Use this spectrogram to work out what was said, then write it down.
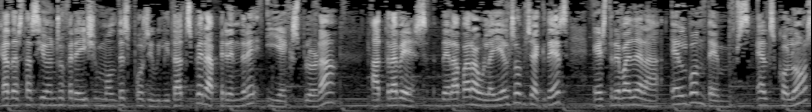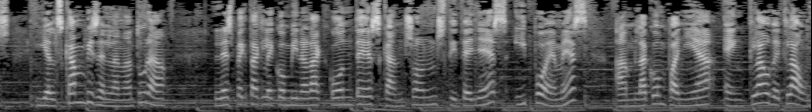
cada estació ens ofereix moltes possibilitats per aprendre i explorar. A través de la paraula i els objectes es treballarà el bon temps, els colors i els canvis en la natura. L'espectacle combinarà contes, cançons, titelles i poemes amb la companyia En Clau de Clown.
